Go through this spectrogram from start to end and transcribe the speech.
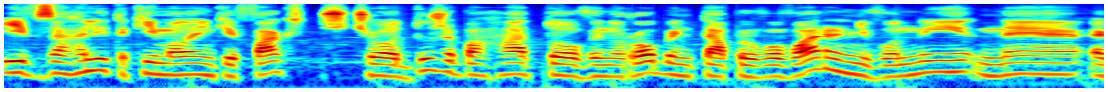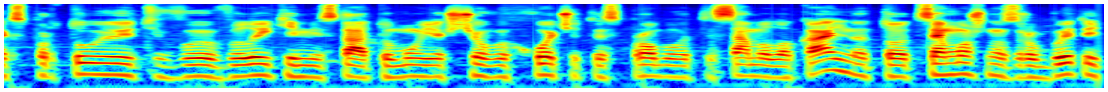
І, взагалі, такий маленький факт, що дуже багато виноробень та пивоварень вони не експортують в великі міста. Тому, якщо ви хочете спробувати саме локально, то це можна зробити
